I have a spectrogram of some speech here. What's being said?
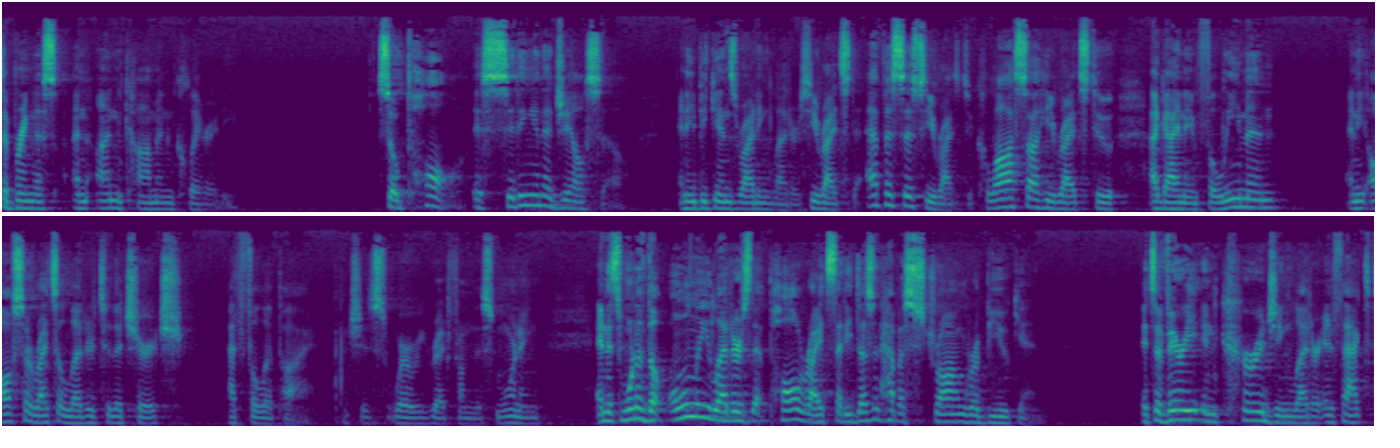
to bring us an uncommon clarity. So, Paul is sitting in a jail cell and he begins writing letters. He writes to Ephesus, he writes to Colossae, he writes to a guy named Philemon, and he also writes a letter to the church at Philippi, which is where we read from this morning. And it's one of the only letters that Paul writes that he doesn't have a strong rebuke in. It's a very encouraging letter. In fact,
